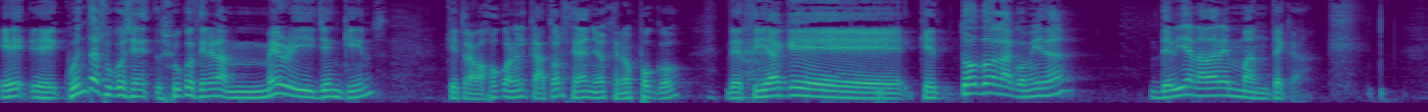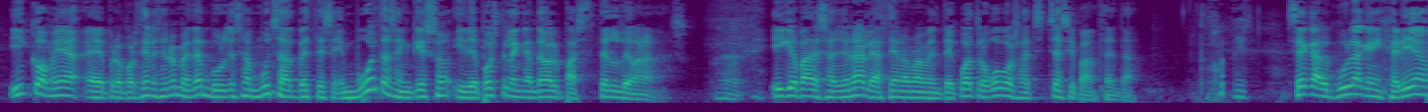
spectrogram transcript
eh, eh, cuenta su, co- su cocinera Mary Jenkins, que trabajó con él 14 años, que no es poco, decía que, que toda la comida debía nadar en manteca. Y comía eh, proporciones enormes de hamburguesas, muchas veces envueltas en queso, y después te le encantaba el pastel de bananas. Y que para desayunar le hacía normalmente cuatro huevos, salchichas y panceta. Joder. Se calcula que ingería,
